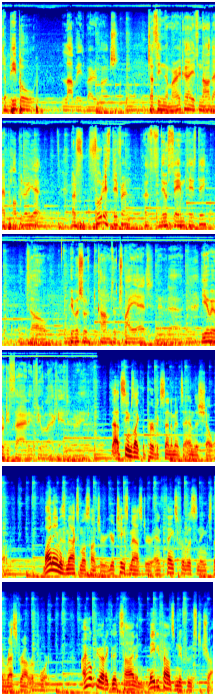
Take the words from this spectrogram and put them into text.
the people love it very much. Just in America, it's not that popular yet, but food is different, but still same tasty. So people should come to try it, and uh, you will decide if you like it, right? That seems like the perfect sentiment to end this show on. My name is Maximus Hunter, your taste master, and thanks for listening to the Restaurant Report. I hope you had a good time and maybe found some new foods to try.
